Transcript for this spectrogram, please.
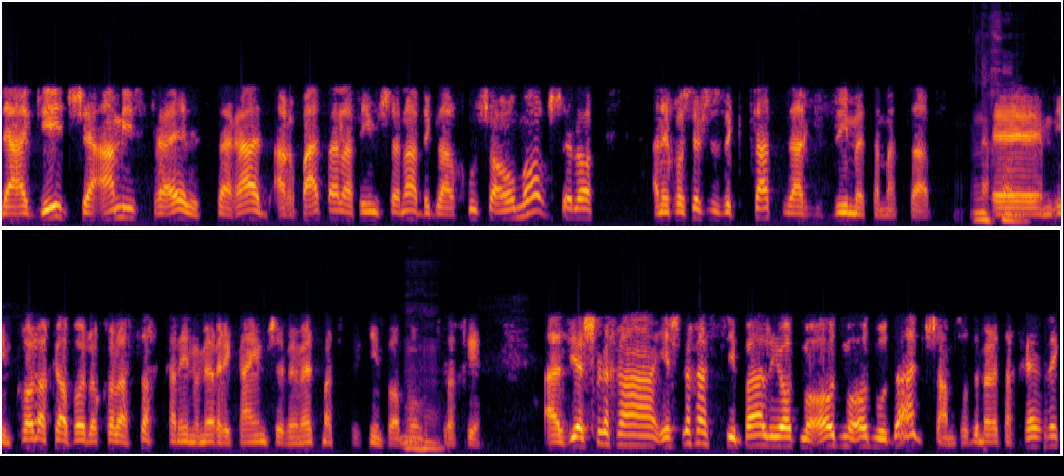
להגיד שעם ישראל שרד ארבעת אלפים שנה בגלל חוש ההומור שלו, אני חושב שזה קצת להגזים את המצב. נכון. עם כל הכבוד לכל השחקנים האמריקאים שבאמת מצחיקים ומוצלחים. אז יש לך, יש לך סיבה להיות מאוד מאוד מודאג שם, זאת אומרת, החלק,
